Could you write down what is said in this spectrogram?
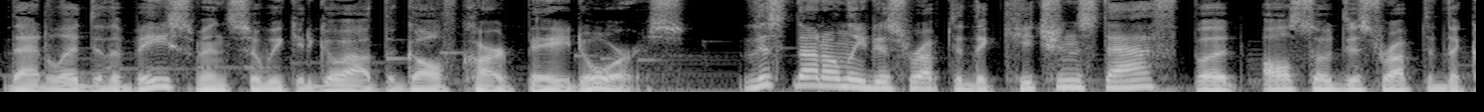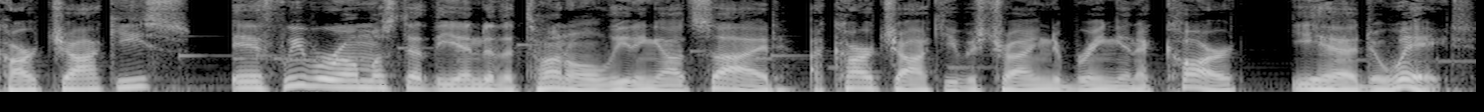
that led to the basement so we could go out the golf cart bay doors. This not only disrupted the kitchen staff, but also disrupted the cart jockeys, if we were almost at the end of the tunnel leading outside, a cart jockey was trying to bring in a cart, he had to wait,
